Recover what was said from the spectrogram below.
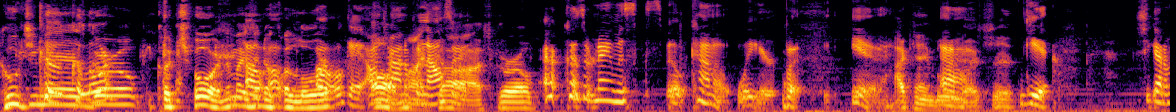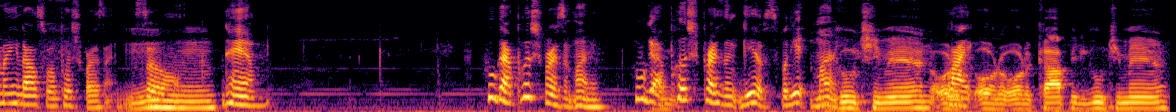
Gucci Mane's girl? Couture. Nobody said Oh, no oh, Kalor. oh, okay. I'm oh, trying to pronounce her. gosh, girl. because her name is spelled kind of weird, but yeah. I can't believe Uh, that shit. Yeah. She got a million dollars for a push present. So, Mhm. damn. Who got push present money? Who got push present gifts? Forget money. Gucci Mane or Like- the, or the or the copy the Gucci Mane.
